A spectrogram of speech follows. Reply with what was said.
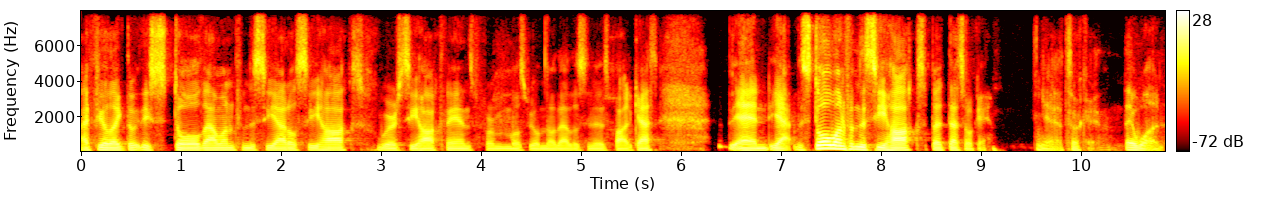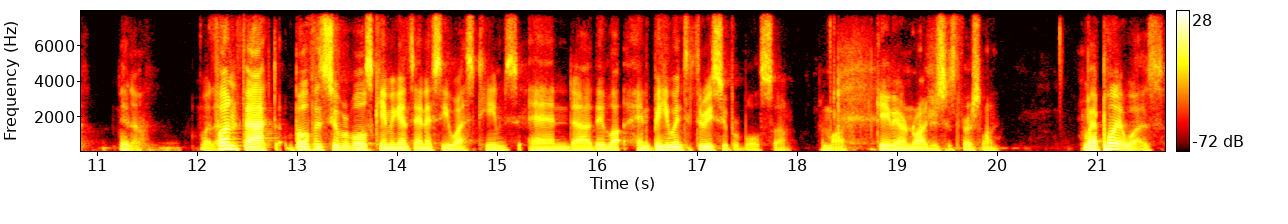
I feel like they stole that one from the Seattle Seahawks. We're Seahawk fans. For most people know that listen to this podcast, and yeah, stole one from the Seahawks, but that's okay. Yeah, it's okay. They won. You know, whatever. Fun fact: both his Super Bowls came against NFC West teams, and uh, they lost. And but he went to three Super Bowls, so and lost. Gave Aaron Rodgers his first one. My point was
